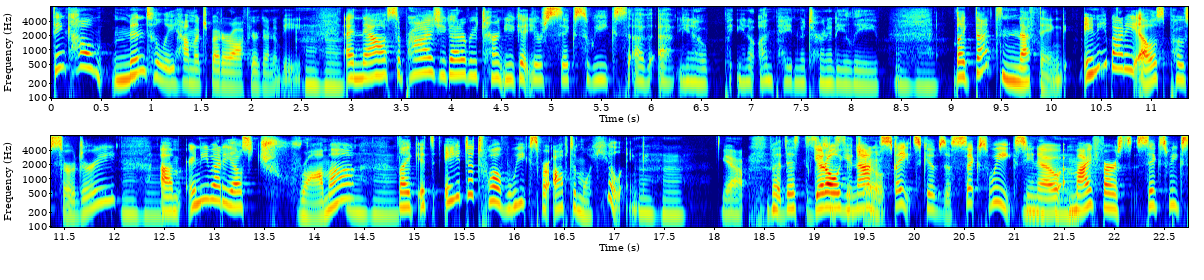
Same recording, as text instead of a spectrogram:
think how mentally how much better off you're going to be. Mm-hmm. And now, surprise, you got to return. You get your six weeks of, uh, you know, p- you know, unpaid maternity leave. Mm-hmm. Like that's nothing. Anybody else post surgery, mm-hmm. um, anybody else trauma, mm-hmm. like it's eight to twelve weeks for optimal healing. Yeah. But this it's good old United States gives us six weeks. You know, mm-hmm. my first six weeks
